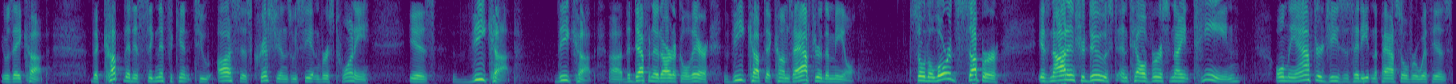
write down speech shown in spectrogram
It was a cup. The cup that is significant to us as Christians, we see it in verse 20, is the cup. The cup. Uh, the definite article there. The cup that comes after the meal. So the Lord's Supper is not introduced until verse 19, only after Jesus had eaten the Passover with his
